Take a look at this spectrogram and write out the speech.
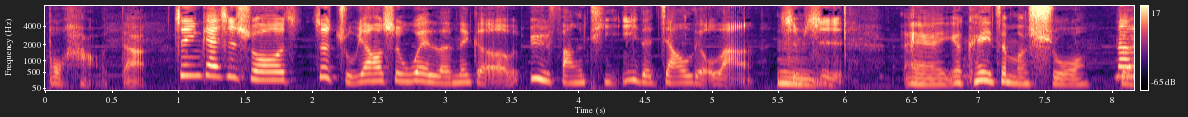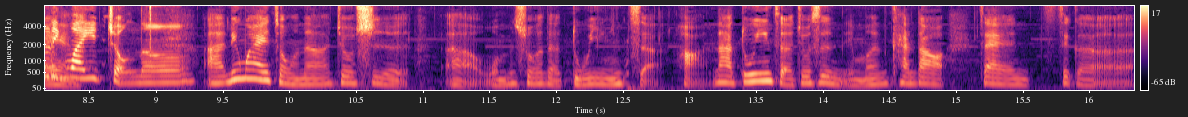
不好的。哦，这应该是说，这主要是为了那个预防体液的交流啦，是不是？嗯哎，也可以这么说。那另外一种呢？啊，另外一种呢，就是呃，我们说的毒瘾者。哈，那毒瘾者就是你们看到在这个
